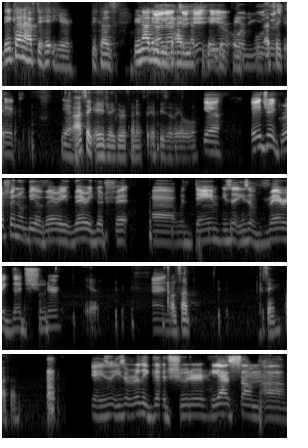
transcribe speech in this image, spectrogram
they kind of have to hit here because you're not gonna Either be bad enough hit to get a good pick. or move I this take it. pick. Yeah, I take AJ Griffin if if he's available. Yeah, AJ Griffin would be a very, very good fit uh, with Dame. He's a he's a very good shooter. Yeah. And On top, continue. My fault. yeah, he's a, he's a really good shooter. He has some um,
